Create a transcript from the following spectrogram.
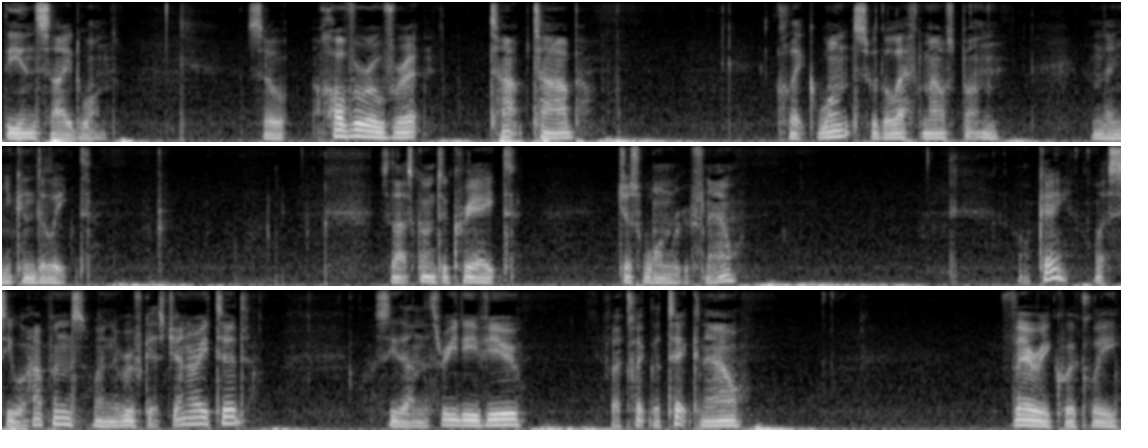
the inside one. So hover over it, tap tab, click once with the left mouse button, and then you can delete. So that's going to create just one roof now. Okay, let's see what happens when the roof gets generated. See that in the 3D view. If I click the tick now, very quickly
